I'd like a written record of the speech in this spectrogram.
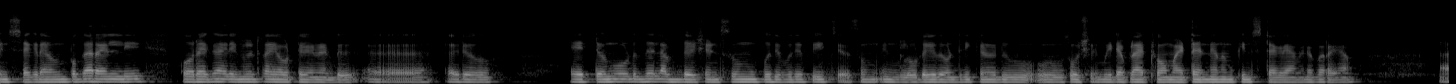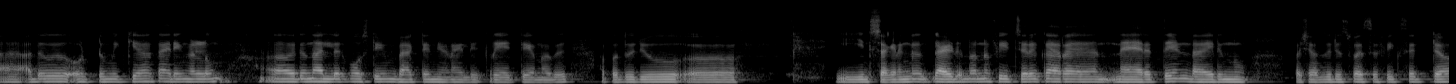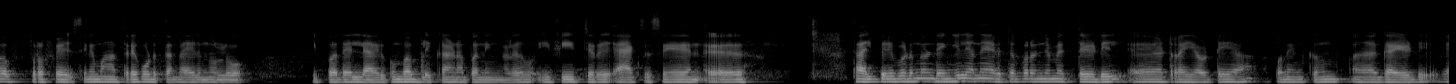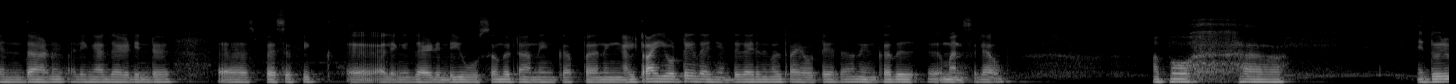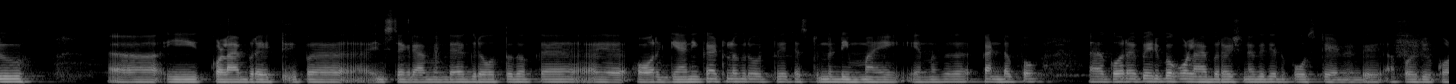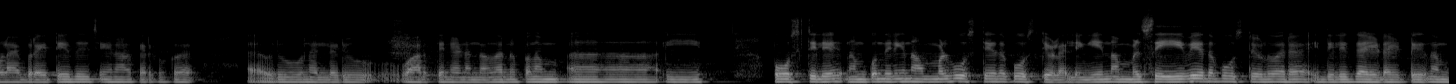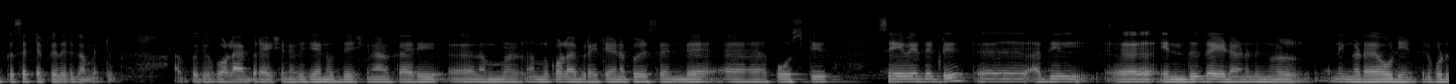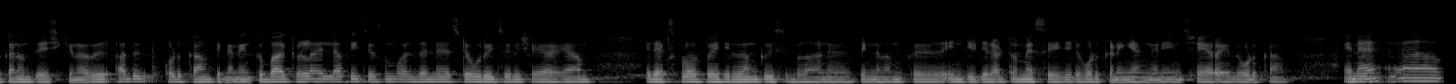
ഇൻസ്റ്റാഗ്രാം ഇപ്പോൾ കറൻലി കുറേ കാര്യങ്ങൾ ട്രൈ ഔട്ട് ചെയ്യുന്നുണ്ട്. ഒരു ഏറ്റവും കൂടുതൽ അപ്ഡേഷൻസും പുതിയ പുതിയ ഫീച്ചേഴ്സും ഇൻക്ലൂഡ് ചെയ്തുകൊണ്ടിരിക്കുന്ന ഒരു സോഷ്യൽ മീഡിയ പ്ലാറ്റ്ഫോമായിട്ട് തന്നെ നമുക്ക് ഇൻസ്റ്റാഗ്രാമിനെ പറയാം. അത് ഒട്ടുമിക്ക കാര്യങ്ങളിലും ഒരു നല്ലൊരു പോസിറ്റീവ് ഇമ്പാക്റ്റ് തന്നെയാണ് അതിൽ ക്രിയേറ്റ് ചെയ്യുന്നത്. അപ്പോൾ ഇതൊരു ഈ ഇൻസ്റ്റാഗ്രാം ഗൈഡ് എന്ന് പറഞ്ഞ ഫീച്ചർ നേരത്തെ ഉണ്ടായിരുന്നു. പക്ഷെ അതൊരു സ്പെസിഫിക് സെറ്റ് ഓഫ് പ്രൊഫൈൽസിന് മാത്രമേ കൊടുത്തിട്ടുണ്ടായിരുന്നുള്ളൂ. ഇപ്പോൾ അതെല്ലാവർക്കും പബ്ലിക്കാണ് അപ്പോൾ നിങ്ങൾ ഈ ഫീച്ചർ ആക്സസ് ചെയ്യാൻ താല്പര്യപ്പെടുന്നുണ്ടെങ്കിൽ ഞാൻ നേരത്തെ പറഞ്ഞ മെത്തേഡിൽ ട്രൈ ഔട്ട് ചെയ്യുക അപ്പോൾ നിങ്ങൾക്കും ഗൈഡ് എന്താണ് അല്ലെങ്കിൽ ആ ഗൈഡിന്റെ സ്പെസിഫിക് അല്ലെങ്കിൽ ഗൈഡിന്റെ യൂസ് എന്നിട്ടാണ് നിങ്ങൾക്ക് അപ്പോൾ നിങ്ങൾ ട്രൈ ഔട്ട് ചെയ്ത് കഴിഞ്ഞാൽ എന്ത് കാര്യം നിങ്ങൾ ട്രൈ ഔട്ട് ചെയ്താൽ നിങ്ങൾക്കത് മനസ്സിലാവും. അപ്പോൾ ഇതൊരു ഈ കൊളാബറേറ്റ് ഇപ്പോൾ ഇൻസ്റ്റാഗ്രാമിന്റെ ഗ്രോത്ത് ഇതൊക്കെ ഓർഗാനിക് ആയിട്ടുള്ള ഗ്രോത്ത് ജസ്റ്റ് ഒന്ന് ഡിമ്മായി എന്നൊക്കെ കണ്ടപ്പോൾ കുറേ പേര് ഇപ്പോൾ കൊളാബറേഷനൊക്കെ ചെയ്ത് പോസ്റ്റ് ചെയ്യുന്നുണ്ട്. അപ്പോൾ ഒരു കൊളാബറേറ്റ് ചെയ്ത് ചെയ്യുന്ന ആൾക്കാർക്കൊക്കെ ഒരു നല്ലൊരു വാർത്ത തന്നെയാണ്. എന്താണെന്ന് പറഞ്ഞാൽ ഇപ്പോൾ ഈ പോസ്റ്റിൽ നമുക്കൊന്നില്ലെങ്കിൽ നമ്മൾ പോസ്റ്റ് ചെയ്ത പോസ്റ്റുകൾ അല്ലെങ്കിൽ നമ്മൾ സേവ് ചെയ്ത പോസ്റ്റുകൾ വരെ ഇതിൽ ഗൈഡായിട്ട് നമുക്ക് സെറ്റപ്പ് ചെയ്തെടുക്കാൻ പറ്റും. അപ്പോൾ ഒരു കൊളാബറേഷനൊക്കെ ചെയ്യാൻ ഉദ്ദേശിക്കുന്ന ആൾക്കാർ നമ്മൾ നമ്മൾ കൊളാബറേറ്റ് ചെയ്യുന്ന പേഴ്സന്റെ പോസ്റ്റ് സേവ് ചെയ്തിട്ട് അതിൽ എന്ത് ഗൈഡാണ് നിങ്ങൾ നിങ്ങളുടെ ഓഡിയൻസിന് കൊടുക്കാൻ ഉദ്ദേശിക്കുന്നത് അത് കൊടുക്കാം. പിന്നെ നിങ്ങൾക്ക് ബാക്കിയുള്ള എല്ലാ ഫീച്ചേഴ്സും പോലെ തന്നെ സ്റ്റോറീസിൽ ഷെയർ ചെയ്യാം. ഇത് എക്സ്പ്ലോർ പേജിൽ നമുക്ക് വിസിബിൾ ആണ്. പിന്നെ നമുക്ക് ഇൻഡിവിജ്വൽ ആയിട്ടുള്ള മെസ്സേജിൽ കൊടുക്കണമെങ്കിൽ അങ്ങനെയും ഷെയർ ചെയ്ത് കൊടുക്കാം. അങ്ങനെ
